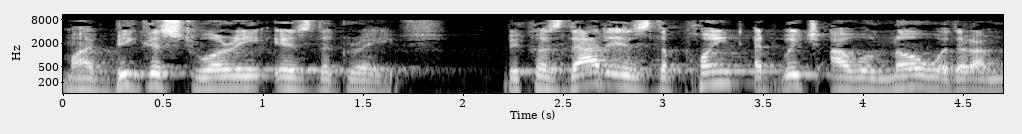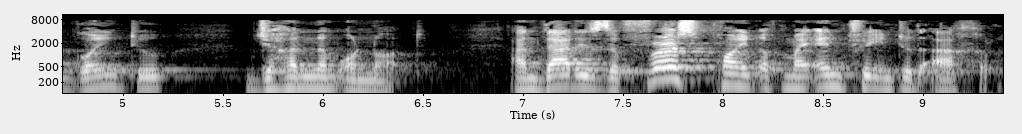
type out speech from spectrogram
My biggest worry is the grave. Because that is the point at which I will know whether I'm going to Jahannam or not. And that is the first point of my entry into the akhirah.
